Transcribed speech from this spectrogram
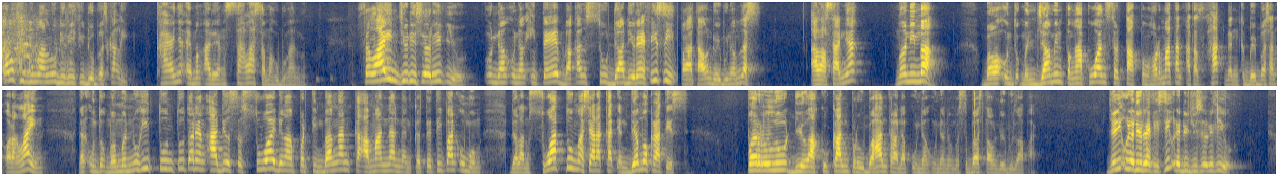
kalau hubungan lu di review 12 kali, kayaknya emang ada yang salah sama hubungan lu. Selain judicial review, Undang-Undang ITE bahkan sudah direvisi pada tahun 2016. Alasannya menimbang bahwa untuk menjamin pengakuan serta penghormatan atas hak dan kebebasan orang lain dan untuk memenuhi tuntutan yang adil sesuai dengan pertimbangan keamanan dan ketertiban umum dalam suatu masyarakat yang demokratis perlu dilakukan perubahan terhadap Undang-Undang Nomor 11 Tahun 2008. Jadi udah direvisi, udah di judicial review.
